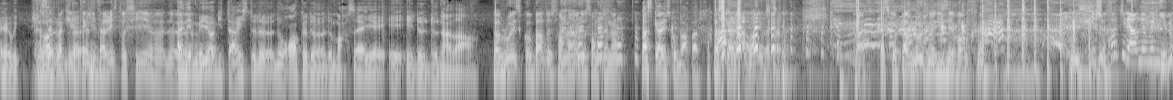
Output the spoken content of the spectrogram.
Eh oui. Je ne savais pas qu'il Euh, était guitariste aussi. euh, de... Un des meilleurs guitaristes de, de rock de, de Marseille et, et- et de, Navarre. Pablo Escobar de son nom et de son prénom. Pascal Escobar, pas Pascal. ah oui, Pascal. parce, que... Ouais, parce que Pablo, je me disais bon. Et je crois qu'il a un homonyme.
